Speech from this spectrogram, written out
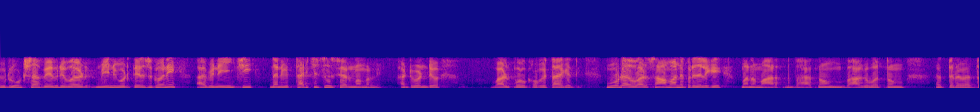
roots of every word meaning కూడా తెలుసుకొని అభినయించి దానికి తరిచి చూశారు మమ్మల్ని. అటువంటి వాళ్ళకు ఒక- తరగతి. మూడవ వాళ్ళు సామాన్య ప్రజలకి మన మార భారతం భాగవతం తర్వాత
